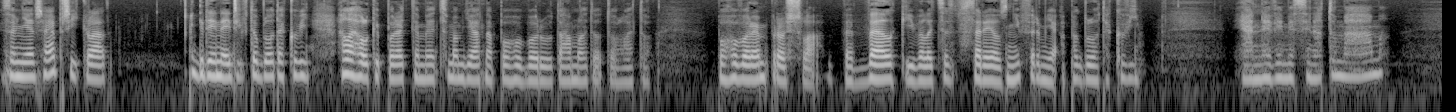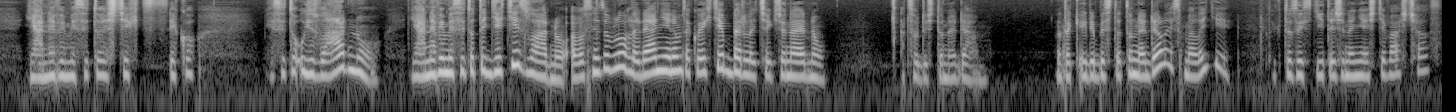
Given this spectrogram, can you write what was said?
My jsme měli třeba příklad, kdy nejdřív to bylo takový, hele holky, poraďte mi, co mám dělat na pohovoru, tamhle to, tohle to. Pohovorem prošla ve velký, velice seriózní firmě a pak bylo takový, já nevím, jestli na to mám, já nevím, jestli to ještě chci, jako, jestli to už zvládnu, já nevím, jestli to ty děti zvládnou. A vlastně to bylo hledání jenom takových těch berliček, že najednou, a co když to nedám? No tak i kdybyste to nedali, jsme lidi, tak to zjistíte, že není ještě váš čas.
